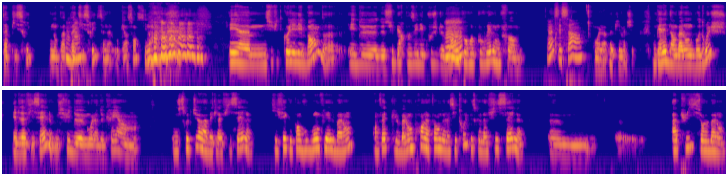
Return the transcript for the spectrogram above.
tapisserie, et non pas mm-hmm. pâtisserie. Ça n'a aucun sens sinon. Et euh, il suffit de coller les bandes et de, de superposer les couches de bandes mhm. pour recouvrir une forme. Ouais, c'est ça. Hein. Voilà, papier mâché. Donc à l'aide d'un ballon de baudruche et de la ficelle, il suffit de voilà de créer un, une structure avec la ficelle qui fait que quand vous gonflez le ballon, en fait le ballon prend la forme de la citrouille puisque la ficelle euh, euh, appuie sur le ballon.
